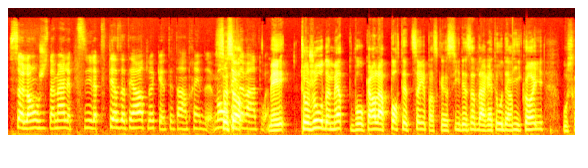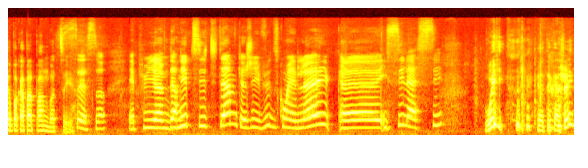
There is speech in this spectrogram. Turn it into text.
selon justement le petit, la petite pièce de théâtre là, que tu es en train de monter ça. devant toi. Mais toujours de mettre vos corps à portée de tir parce que s'ils décident d'arrêter au dernier coil, vous ne serez pas capable de prendre votre tir. C'est ça. Et puis, euh, dernier petit item que j'ai vu du coin de l'œil. euh, ici, la scie. Oui, elle était cachée.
